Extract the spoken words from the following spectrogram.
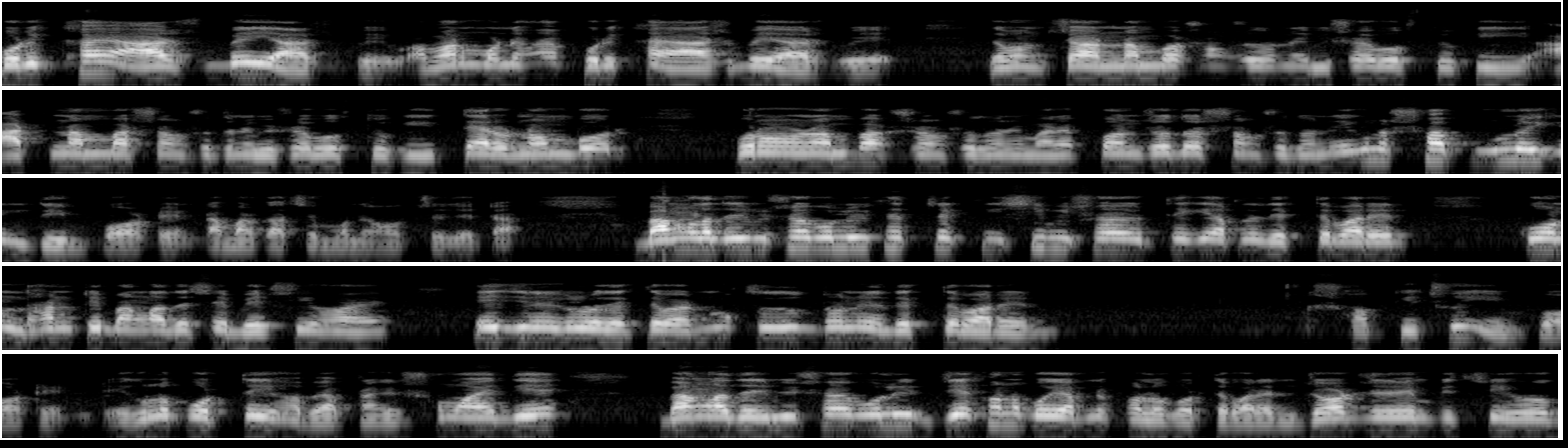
পরীক্ষায় আসবেই আসবে। আমার মনে হয় পরীক্ষায় আসবেই আসবে। যেমন চার নম্বর সংশোধনের বিষয়বস্তু কি, আট নম্বর সংশোধনের বিষয়বস্তু কি, তেরো নম্বর, পনেরো নম্বর সংশোধনী মানে পঞ্চদশ সংশোধনী, এগুলো সবগুলোই কিন্তু ইম্পর্টেন্ট আমার কাছে মনে হচ্ছে যেটা। বাংলাদেশ বিষয়গুলির ক্ষেত্রে কৃষি বিষয় থেকে আপনি দেখতে পারেন, কোন ধানটি বাংলাদেশে বেশি হয়, এই জিনিসগুলো দেখতে পারেন, মুক্তিযুদ্ধ নিয়ে দেখতে পারেন সবকিছুই ইম্পর্টেন্ট এগুলো পড়তেই হবে আপনাকে। সময় দিয়ে বাংলাদেশ বিষয়বলির যে কোনো বই আপনি ফলো করতে পারেন। জর্জের এমপি থ্রি হোক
